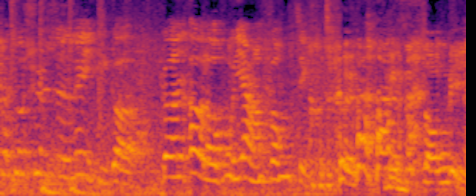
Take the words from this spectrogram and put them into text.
看出去是另一个跟二楼不一样的风景。对，这是中里。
